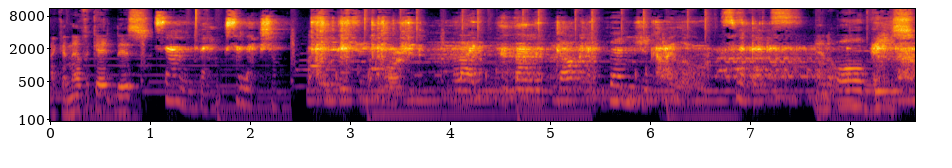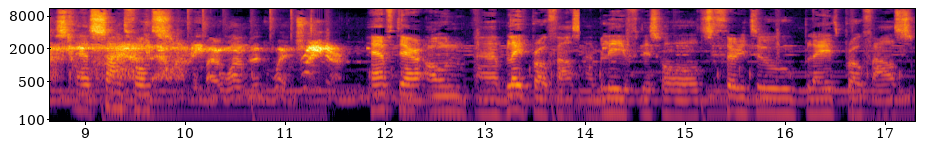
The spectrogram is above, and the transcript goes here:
I can navigate this. Sound bank selection. Like Darkling, Vengeance, Kylo. Snippets. And all these uh, sound fonts I wanted when Trainer. have their own uh, blade profiles. I believe this holds 32 blade profiles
